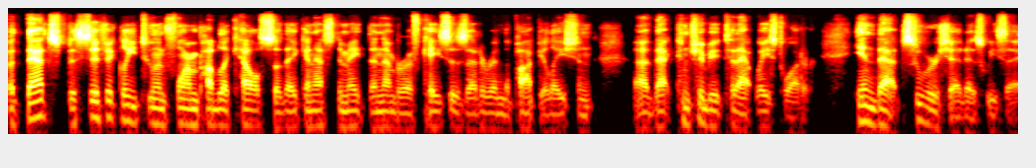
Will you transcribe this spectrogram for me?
but that's specifically to inform public health so they can estimate the number of cases that are in the population uh, that contribute to that wastewater in that sewer shed, as we say.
